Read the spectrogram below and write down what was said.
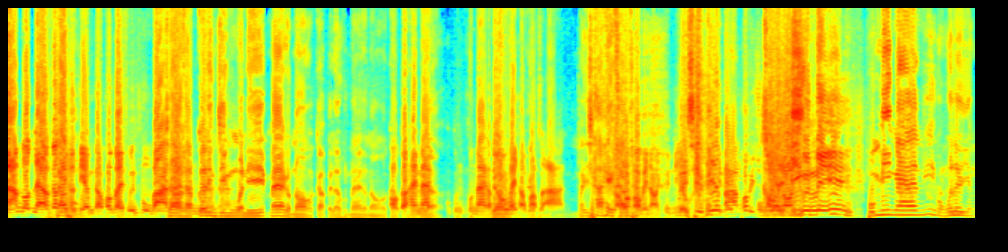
น้ำลดแล้วก็ครับผม เตรียมกลับเข้าไปฟื้นฟูบ้านใช่ครับตอนนั้นก็จริง ๆ วันนี้แม่กับน้องก็กลับไปแล้วคุณแม่กับน้องก็กอ๋ลัอบก็ให้แม่กลับไปแล้วคุณคุณแม่กับเดี๋ยน้วองไปทำความสะอาด ไม่ใช่คเรารับก็เข้าไปนอนคืนนี้ ไม่ใช่ๆพี่จะตามเข้าไปช่วย เขานอนคืนนี้ผมมีงานพี่ผมก็เลยยัง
